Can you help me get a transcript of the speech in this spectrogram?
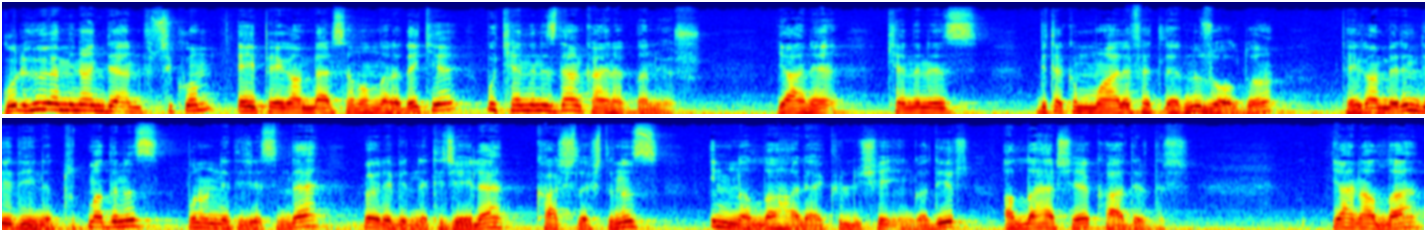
Kul huve min inde enfusikum. Ey peygamber sen onlara de ki bu kendinizden kaynaklanıyor. Yani kendiniz bir takım muhalefetleriniz oldu. Peygamberin dediğini tutmadınız. Bunun neticesinde böyle bir neticeyle karşılaştınız. İnna Allah ala kulli şeyin kadir. Allah her şeye kadirdir. Yani Allah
